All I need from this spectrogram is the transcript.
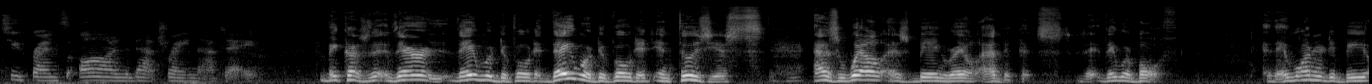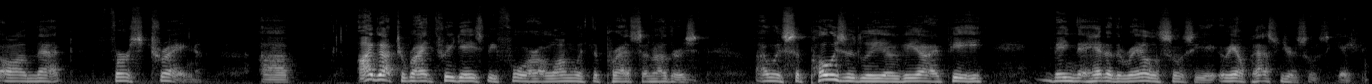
two friends on that train that day? Because they're, they were devoted, they were devoted enthusiasts as well as being rail advocates. They, they were both. And they wanted to be on that first train. Uh, I got to ride three days before, along with the press and others. I was supposedly a VIP, being the head of the Rail Association, Rail Passenger Association.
